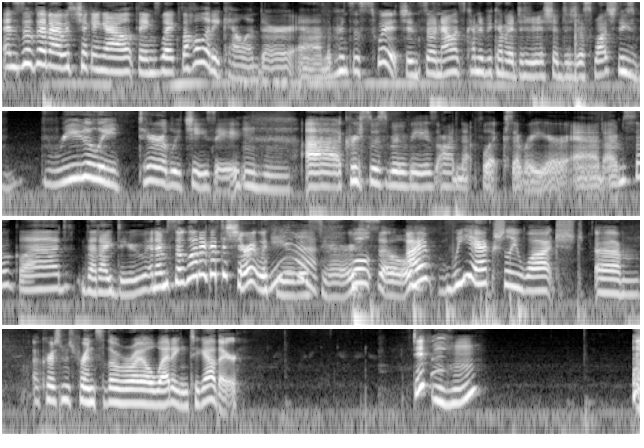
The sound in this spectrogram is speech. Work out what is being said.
And so then I was checking out things like the holiday calendar and the Princess Switch. And so now it's kind of become a tradition to just watch these really terribly cheesy uh, Christmas movies on Netflix every year. And I'm so glad that I do. And I'm so glad I got to share it with you this year. Well, so I we actually watched um, A Christmas Prince, of The Royal Wedding together. did we? hmm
